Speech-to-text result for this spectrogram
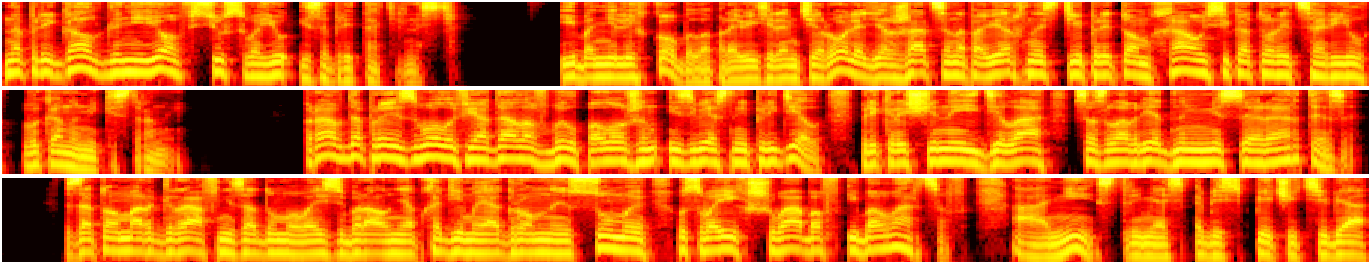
напрягал для нее всю свою изобретательность. ибо нелегко было правителям Тироля держаться на поверхности при том хаосе, который царил в экономике страны. Правда, произволу феодалов был положен известный предел, прекращены и дела со зловредным миссере Артезе. Зато Марграф, не задумываясь, брал необходимые огромные суммы у своих швабов и баварцев, а они, стремясь обеспечить себя,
